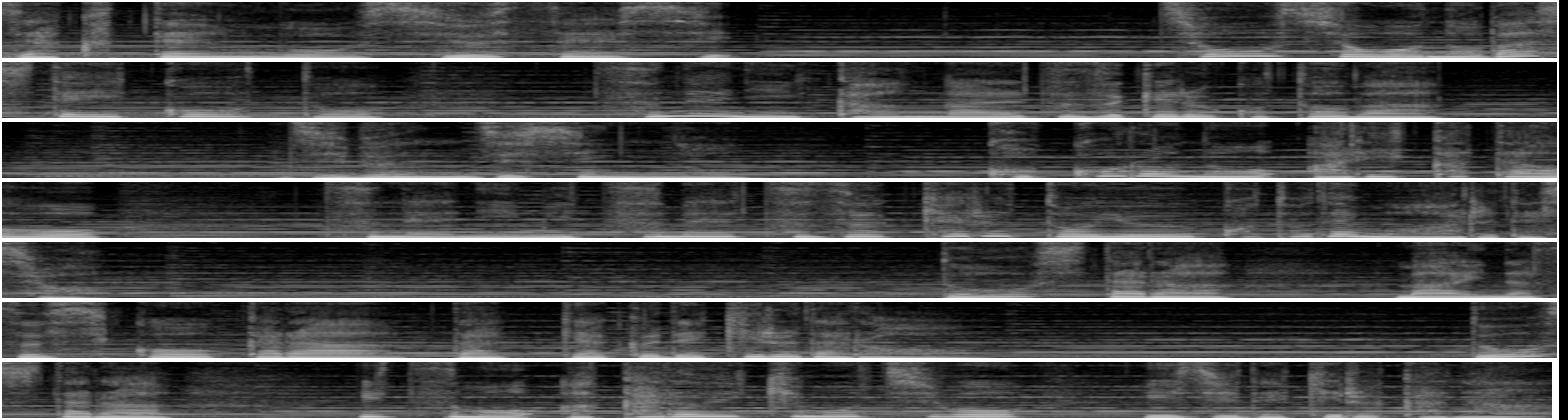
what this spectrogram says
弱点を修正し長所を伸ばしていこうと常に考え続けることは自分自身の心の在り方を常に見つめ続けるということでもあるでしょう。どうしたらマイナス思考から脱却できるだろう？どうしたらいつも明るい気持ちを維持できるかな？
